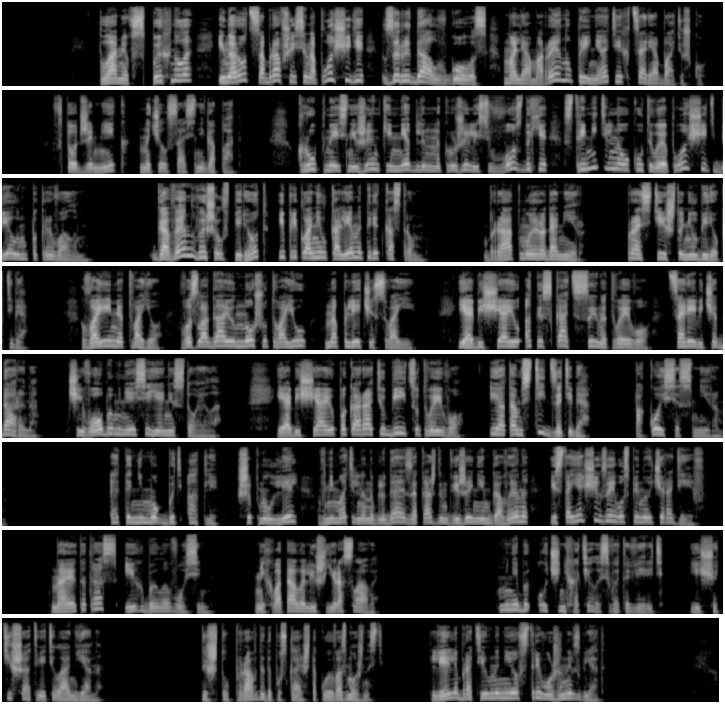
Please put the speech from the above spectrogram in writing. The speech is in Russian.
Пламя вспыхнуло, и народ, собравшийся на площади, зарыдал в голос, моля Морену принять их царя-батюшку. В тот же миг начался снегопад. Крупные снежинки медленно кружились в воздухе, стремительно укутывая площадь белым покрывалом. Гавен вышел вперед и преклонил колено перед костром. «Брат мой Радомир, прости, что не уберег тебя. Во имя Твое возлагаю ношу Твою на плечи свои и обещаю отыскать сына Твоего, царевича Дарена, чего бы мне сие не стоило. И обещаю покарать убийцу Твоего и отомстить за Тебя. Покойся с миром». «Это не мог быть Атли», — шепнул Лель, внимательно наблюдая за каждым движением Гавена и стоящих за его спиной чародеев. На этот раз их было восемь. Не хватало лишь Ярославы. «Мне бы очень хотелось в это верить», — еще тише ответила Аньяна. «Ты что, правда допускаешь такую возможность?» Лель обратил на нее встревоженный взгляд.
